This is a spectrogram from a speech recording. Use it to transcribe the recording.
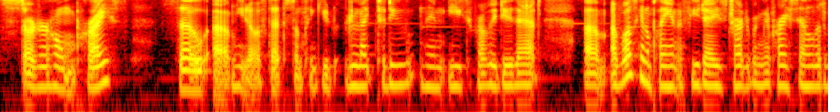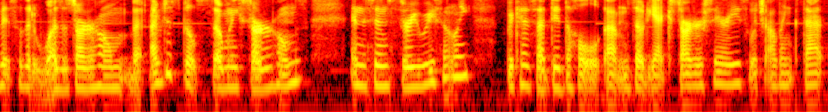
starter home price. So, um, you know, if that's something you'd like to do, then you could probably do that. Um, I was going to play in a few days, try to bring the price down a little bit so that it was a starter home, but I've just built so many starter homes in The Sims 3 recently because I did the whole um, Zodiac starter series, which I'll link that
